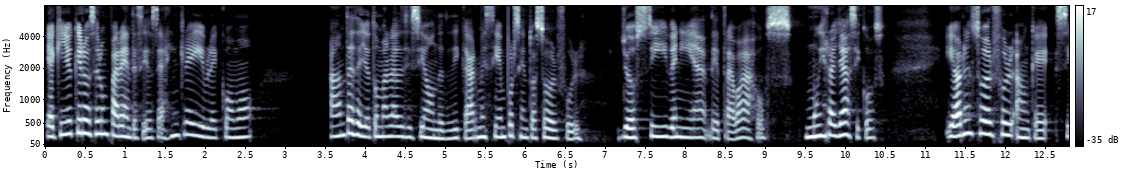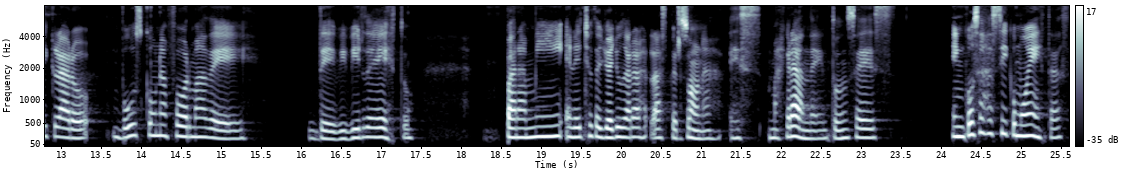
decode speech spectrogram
Y aquí yo quiero hacer un paréntesis, o sea, es increíble cómo antes de yo tomar la decisión de dedicarme 100% a Soulful, yo sí venía de trabajos muy rayásicos. Y ahora en Soulful, aunque sí, claro, busco una forma de, de vivir de esto, para mí el hecho de yo ayudar a las personas es más grande. Entonces, en cosas así como estas,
